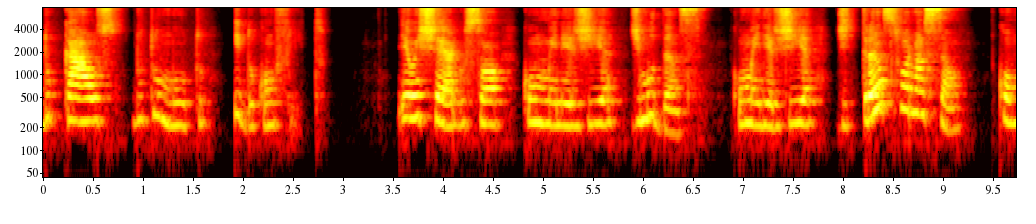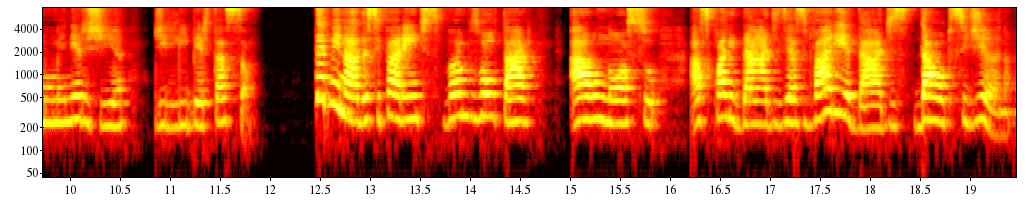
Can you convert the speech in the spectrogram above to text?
do caos, do tumulto e do conflito. Eu enxergo só como uma energia de mudança, como uma energia de transformação, como uma energia de libertação. Terminado esse parênteses, vamos voltar ao nosso as qualidades e as variedades da obsidiana.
